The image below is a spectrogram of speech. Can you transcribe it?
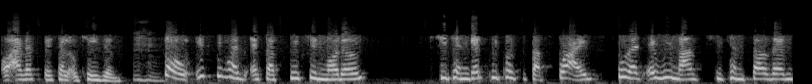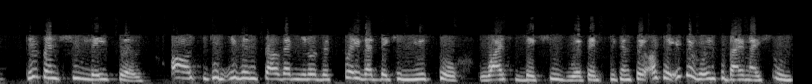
or other special occasions. Mm-hmm. So if she has a subscription model, she can get people to subscribe so that every month she can sell them different shoelaces. Or she can even sell them, you know, the spray that they can use to wash their shoes with. And she can say, okay, if you're going to buy my shoes,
